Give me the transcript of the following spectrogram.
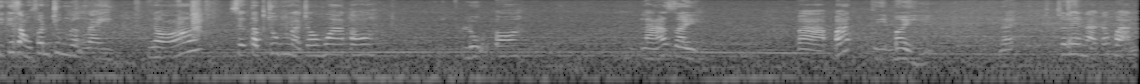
Thì cái dòng phân trung lượng này nó sẽ tập trung là cho hoa to lụ to lá dày và bát thì bảy. Đấy. Cho nên là các bạn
